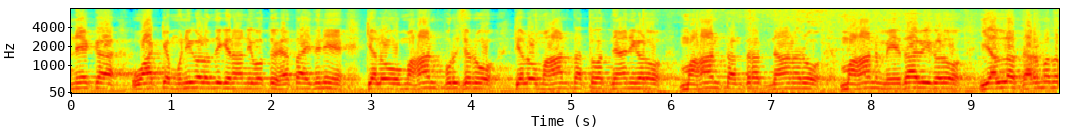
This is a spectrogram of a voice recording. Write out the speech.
ಅನೇಕ ವಾಕ್ಯ ಮುನಿಗಳೊಂದಿಗೆ ನಾನು ಇವತ್ತು ಹೇಳ್ತಾ ಇದ್ದೀನಿ. ಕೆಲವು ಮಹಾನ್ ಪುರುಷರು, ಕೆಲವು ಮಹಾನ್ ತತ್ವಜ್ಞಾನಿಗಳು, ಮಹಾನ್ ತಂತ್ರಜ್ಞಾನರು, ಮಹಾನ್ ಮೇಧಾವಿಗಳು, ಎಲ್ಲ ಧರ್ಮದ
